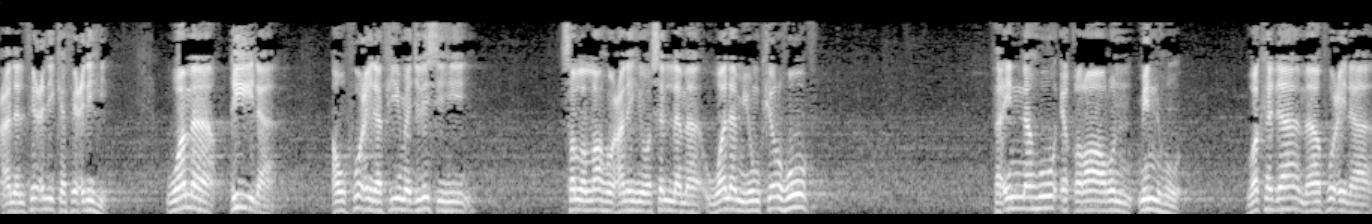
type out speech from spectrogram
على الفعل كفعله. وما قيل أو فعل في مجلسه صلى الله عليه وسلم ولم ينكره فإنه إقرار منه وكذا ما فعل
